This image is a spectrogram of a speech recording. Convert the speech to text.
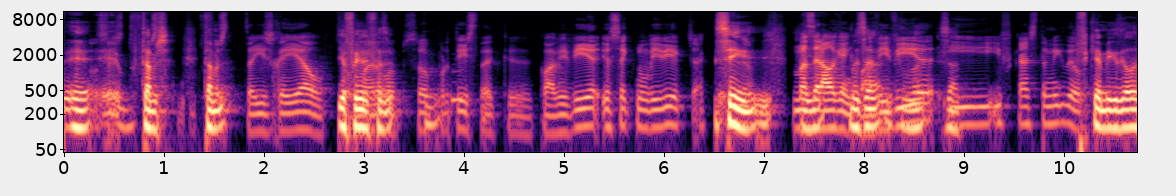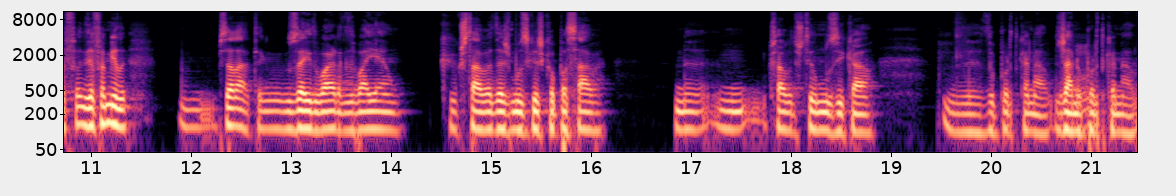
é- seja, estamos, foste, estamos, foste a Israel, Eu fui a fazer- uma pessoa portista que, que lá vivia. Eu sei que não vivia, que já sim, mas era alguém mas que lá é- vivia e, e ficaste amigo dele. fiquei amigo dele da fa- da família. Sei lá, tenho o Zé Eduardo de Baião que gostava das músicas que eu passava, na- gostava do estilo musical de- do Porto Canal, já no Uhum. Porto Canal.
